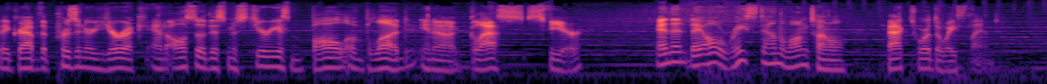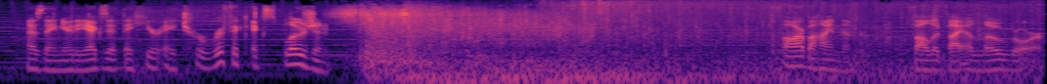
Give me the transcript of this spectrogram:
They grab the prisoner Yurik and also this mysterious ball of blood in a glass sphere. And then they all race down the long tunnel back toward the wasteland. As they near the exit, they hear a terrific explosion. Far behind them, followed by a low roar.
